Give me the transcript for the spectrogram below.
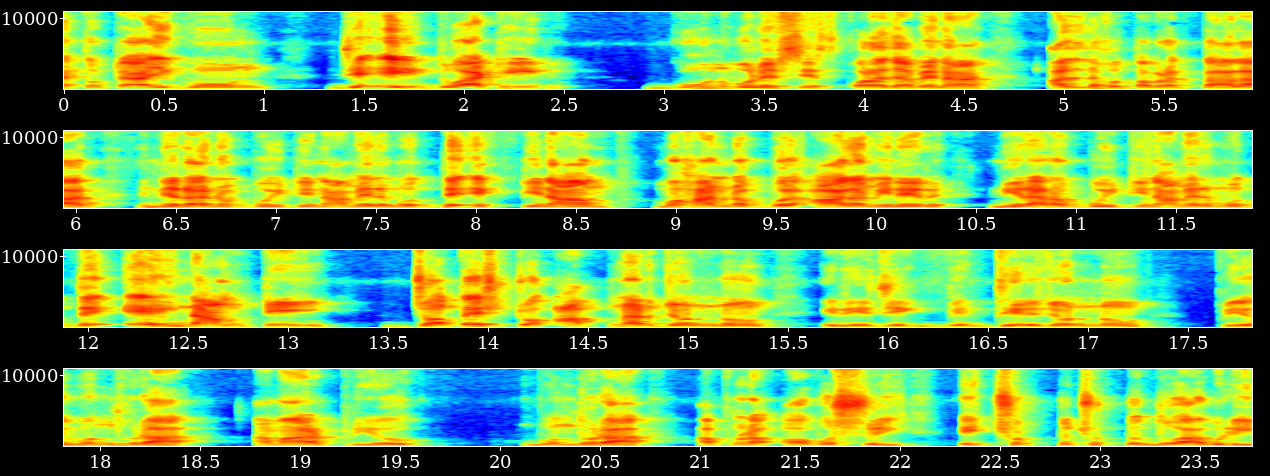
এতটাই গুণ যে এই দোয়াটির গুণ বলে শেষ করা যাবে না। আল্লাহ তবরাক তালার নিরানব্বইটি নামের মধ্যে একটি নাম, মহান রব্বুল আলমিনের নিরানব্বইটি নামের মধ্যে এই নামটি যথেষ্ট আপনার জন্য, রিজিক বৃদ্ধির জন্য। প্রিয় বন্ধুরা, আমার প্রিয় বন্ধুরা, আপনারা অবশ্যই এই ছোট্ট ছোট্ট দোয়াগুলি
